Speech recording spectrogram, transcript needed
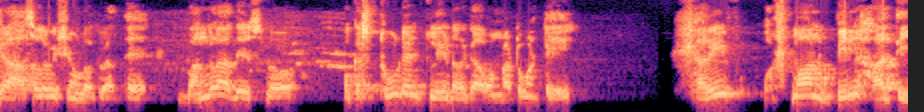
ఇక అసలు విషయంలోకి వెళ్తే బంగ్లాదేశ్లో ఒక స్టూడెంట్ లీడర్గా ఉన్నటువంటి షరీఫ్ ఉస్మాన్ బిన్ హాతి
